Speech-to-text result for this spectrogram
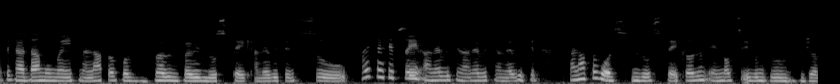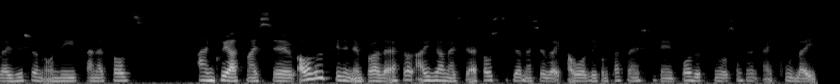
I think at that moment my laptop was very, very low spec and everything. So like I kept saying and everything and everything and everything. My laptop was low spec, it wasn't enough to even do visualization on it and I felt angry at myself. I wasn't feeling embarrassed. I felt angry at myself. I felt stupid at myself, like I was a computer science student. All this thing was something I could like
